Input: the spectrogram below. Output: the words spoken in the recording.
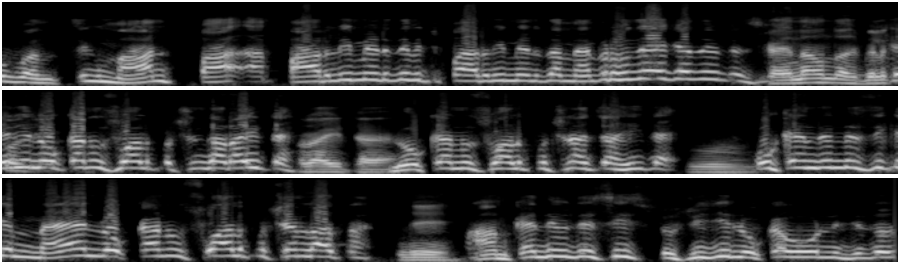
ਭਗਵੰਤ ਸਿੰਘ ਮਾਨ ਪਾਰਲੀਮੈਂਟ ਦੇ ਵਿੱਚ ਪਾਰਲੀਮੈਂਟ ਦਾ ਮੈਂਬਰ ਹੁੰਦੇ ਆ ਕਹਿੰਦੇ ਹੁੰਦੇ ਸੀ? ਕਹਿੰਦਾ ਹੁੰਦਾ ਸੀ ਕਿ ਬਿਲਕੁਲ ਲੋਕਾਂ ਨੂੰ ਸਵਾਲ ਪੁੱਛਣ ਦਾ ਰਾਈਟ ਹੈ। ਰਾਈਟ ਹੈ। ਲੋਕਾਂ ਨੂੰ ਸਵਾਲ ਪੁੱਛਣਾ ਚਾਹੀਦਾ ਉਹ ਕਹਿੰਦੇ ਹੁੰਦੇ ਸੀ ਕਿ ਮੈਂ ਲੋਕਾਂ ਨੂੰ ਸਵਾਲ ਪੁੱਛਣ ਲਾਤਾ। ਜੀ। ਆਮ ਕਹਿੰਦੇ ਹੁੰਦੇ ਸੀ ਤੁਸੀਂ ਜੀ ਲੋਕਾਂ ਉਹ ਜਦੋਂ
